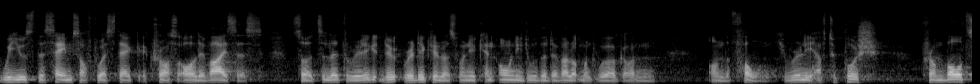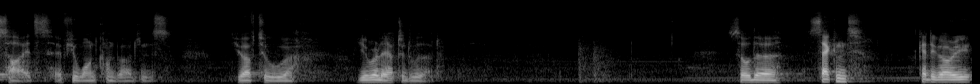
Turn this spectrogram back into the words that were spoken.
we use the same software stack across all devices. So it's a little ridiculous when you can only do the development work on, on the phone. You really have to push from both sides if you want convergence. You have to, uh, you really have to do that. So the second category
